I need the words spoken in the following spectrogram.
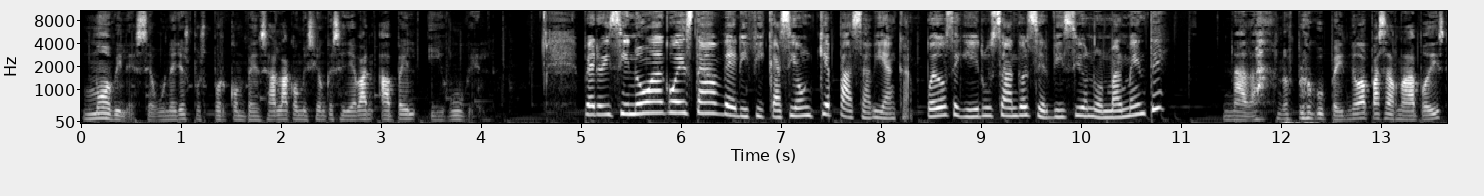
móviles, según ellos, pues por compensar la comisión que se llevan Apple y Google. Pero ¿y si no hago esta verificación, qué pasa, Bianca? ¿Puedo seguir usando el servicio normalmente? Nada, no os preocupéis, no va a pasar nada. Podéis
